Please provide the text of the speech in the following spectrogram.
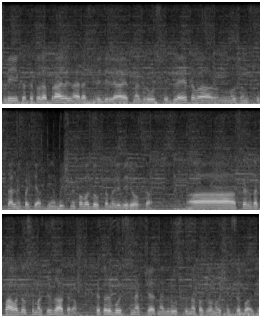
шлейка, которая правильно распределяет нагрузку. Для этого нужен специальный потяг, не обычный поводок там, или веревка, а, скажем так, поводок с амортизатором, который будет смягчать нагрузку на позвоночник собаки.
